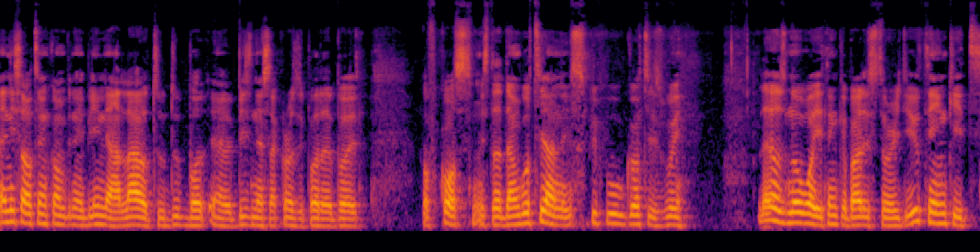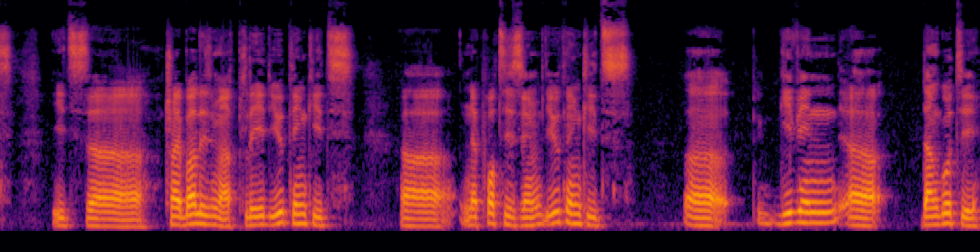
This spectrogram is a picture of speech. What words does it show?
any southern company being allowed to do uh, business across the border. But of course, Mr. Dangote and his people got his way. Let us know what you think about this story. Do you think it's it's uh, tribalism at play? Do you think it's uh, nepotism? Do you think it's uh, giving uh, Dangote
